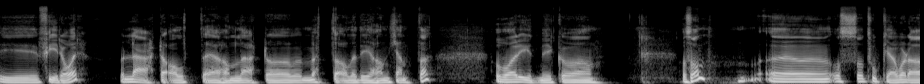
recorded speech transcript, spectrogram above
i fire år. Og lærte alt det han lærte, og møtte alle de han kjente. Og var ydmyk og og sånn. Uh, og så tok jeg over da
